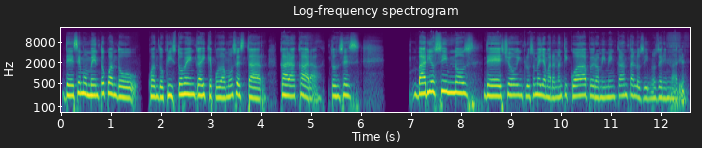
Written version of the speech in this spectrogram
de ese momento cuando, cuando Cristo venga y que podamos estar cara a cara. Entonces, varios himnos, de hecho, incluso me llamarán anticuada, pero a mí me encantan los himnos del himnario.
